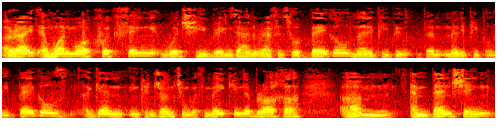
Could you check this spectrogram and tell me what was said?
All right, and one more quick thing, which he brings down in reference to a bagel. Many people, many people eat bagels. Again, in conjunction with making the bracha um, and benching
